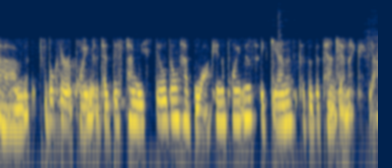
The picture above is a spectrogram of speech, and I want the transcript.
um, book their appointment. At this time, we still don't have walk-in appointments again because of the pandemic. Yeah.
